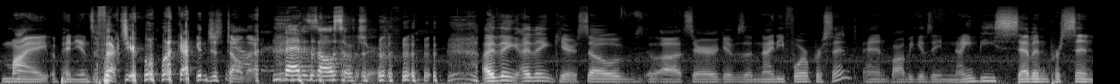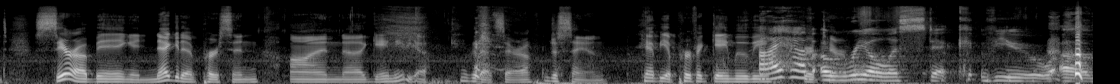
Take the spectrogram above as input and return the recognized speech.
my opinions affect you. like I can just tell that. That is also true. I think I think here. So uh, Sarah gives a 94% and Bobbye gives a 97%. Sarah being a negative person on uh, gay media. Look at that, Sarah. I'm just saying. Can't be a perfect gay movie. I have a realistic view of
